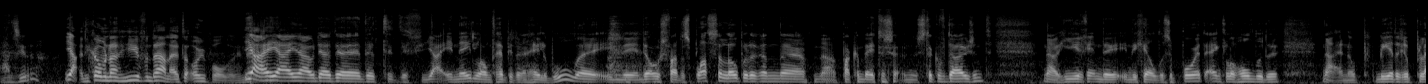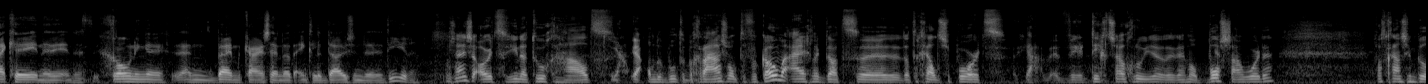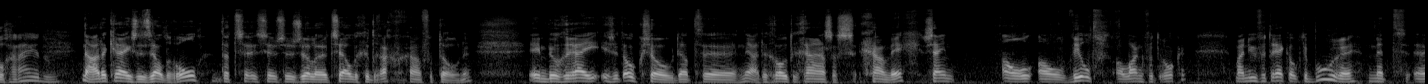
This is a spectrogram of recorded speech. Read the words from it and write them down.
Waanzinnig. Ja. En die komen dan hier vandaan, uit de Ooipolder? Ja, ja, nou, de, de, de, de, ja, in Nederland heb je er een heleboel. In de, in de Oostvaardersplassen lopen er een, uh, nou, pak een beetje een stuk of duizend. Nou, hier in de, in de Gelderse Poort enkele honderden. Nou, en op meerdere plekken in, in Groningen en bij elkaar zijn dat enkele duizenden dieren. Hoe zijn ze ooit hier naartoe gehaald ja. Ja, om de boel te begrazen? Om te voorkomen eigenlijk dat, uh, dat de Gelderse Poort ja, weer dicht zou groeien, helemaal bos zou worden? Wat gaan ze in Bulgarije doen? Nou, dan krijgen ze dezelfde rol. Dat ze, ze, zullen hetzelfde gedrag gaan vertonen. In Bulgarije is het ook zo dat uh, nou de grote grazers gaan weg. Zijn al, al wild, al lang vertrokken. Maar nu vertrekken ook de boeren met uh,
